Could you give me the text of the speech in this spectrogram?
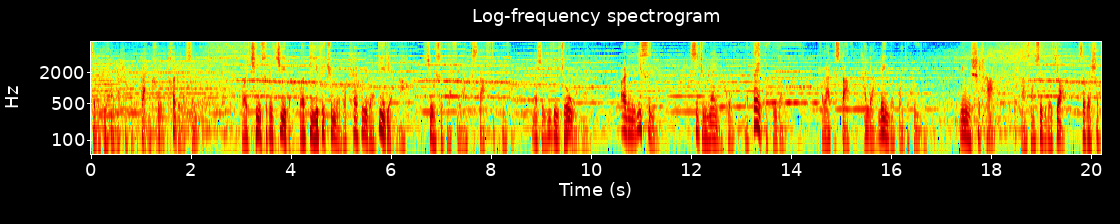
这个地方的时候，感触特别的深。我清楚的记得，我第一次去美国开会的地点呢，就是在弗兰克斯塔夫这个地方。那是一九九五年，二零一四年，十九年以后，我再次回到弗兰克斯塔夫参加另一个国际会议。因为时差，晚上睡不着觉。这个时候，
